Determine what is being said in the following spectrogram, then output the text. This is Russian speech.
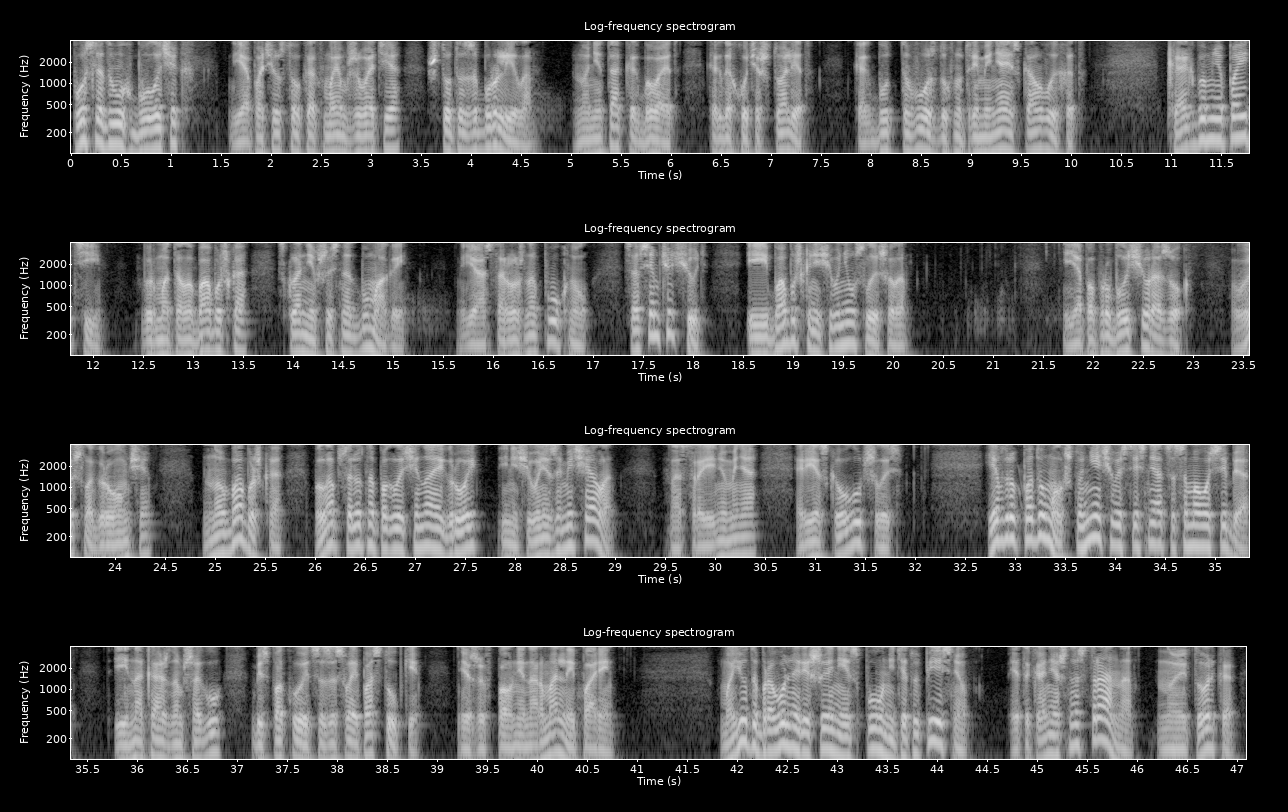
После двух булочек я почувствовал, как в моем животе что-то забурлило, но не так, как бывает, когда хочешь в туалет, как будто воздух внутри меня искал выход. «Как бы мне пойти?» — бурмотала бабушка, склонившись над бумагой. Я осторожно пукнул, совсем чуть-чуть, и бабушка ничего не услышала. Я попробовал еще разок. Вышло громче. Но бабушка была абсолютно поглощена игрой и ничего не замечала. Настроение у меня резко улучшилось. Я вдруг подумал, что нечего стесняться самого себя и на каждом шагу беспокоиться за свои поступки. Я же вполне нормальный парень. Мое добровольное решение исполнить эту песню — это, конечно, странно, но и только.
